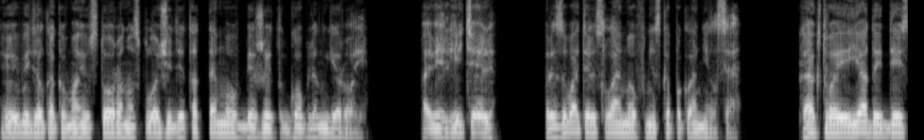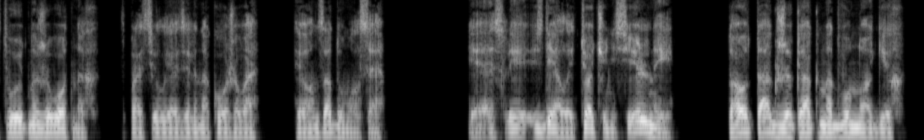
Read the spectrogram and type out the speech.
и увидел, как в мою сторону с площади тотемов бежит гоблин-герой. «Повелитель!» Призыватель слаймов низко поклонился. «Как твои яды действуют на животных?» — спросил я зеленокожего, и он задумался. «Если сделать очень сильный, то так же, как на двуногих»,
